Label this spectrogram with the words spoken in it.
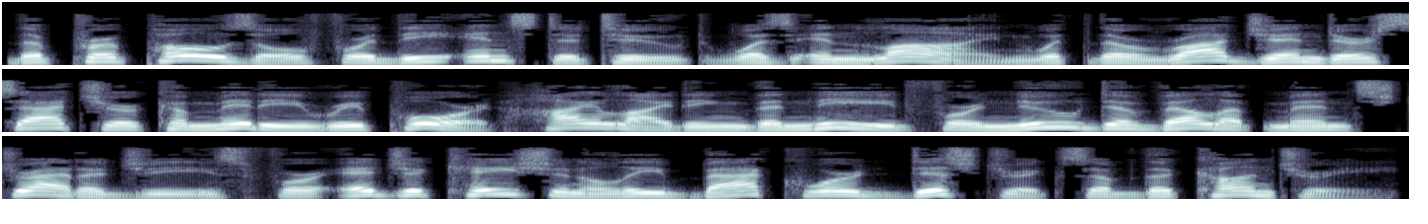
The proposal for the institute was in line with the Rajendra Sachar Committee report highlighting the need for new development strategies for educationally backward districts of the country.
